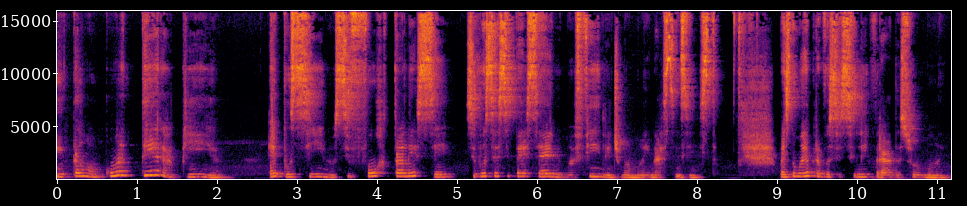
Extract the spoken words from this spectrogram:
Então, com a terapia, é possível se fortalecer se você se percebe uma filha de uma mãe narcisista. Mas não é para você se livrar da sua mãe,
